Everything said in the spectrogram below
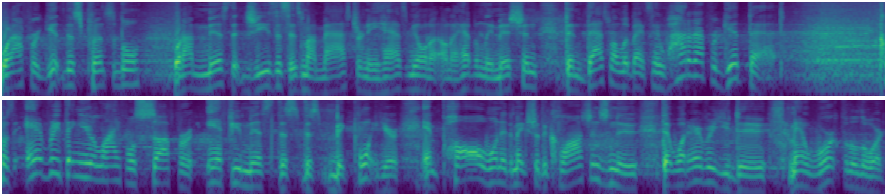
when I forget this principle, when I miss that Jesus is my master and he has me on a, on a heavenly mission, then that's when I look back and say, How did I forget that? Because everything in your life will suffer if you miss this, this big point here. And Paul wanted to make sure the Colossians knew that whatever you do, man, work for the Lord.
